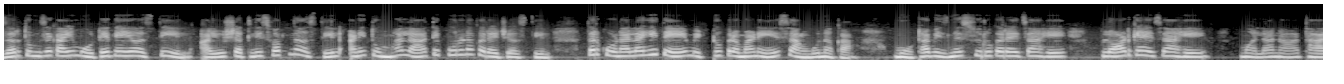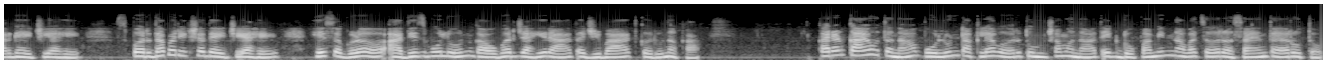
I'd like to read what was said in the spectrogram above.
जर तुमचे काही मोठे ध्येय असतील आयुष्यातली स्वप्न असतील आणि तुम्हाला ते पूर्ण करायचे असतील तर कोणालाही ते मिठ्ठूप्रमाणे सांगू नका. मोठा बिझनेस सुरू करायचा आहे प्लॉट घ्यायचा आहे मला ना थार घ्यायची आहे स्पर्धा परीक्षा द्यायची आहे हे सगळं आधीच बोलून गावभर जाहिरात अजिबात करू नका. कारण काय होतं ना बोलून टाकल्यावर तुमच्या मनात एक डोपामिन नावाचं रसायन तयार होतं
